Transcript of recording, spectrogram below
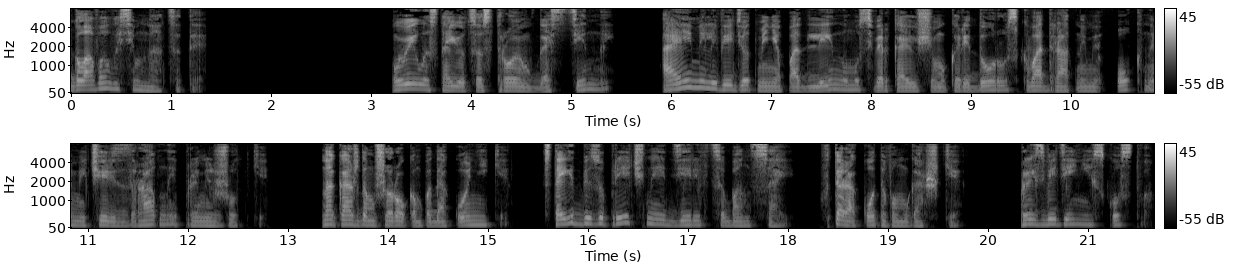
Глава 18. Уилл остается строем в гостиной, а Эмили ведет меня по длинному сверкающему коридору с квадратными окнами через равные промежутки. На каждом широком подоконнике стоит безупречное деревце бонсай в терракотовом горшке. Произведение искусства,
